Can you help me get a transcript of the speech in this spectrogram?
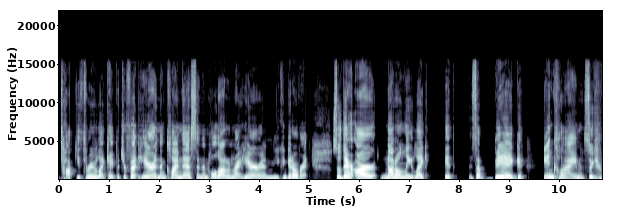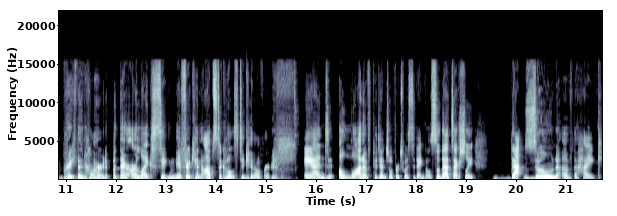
talk you through like hey put your foot here and then climb this and then hold on right here and you can get over it so there are not only like it, it's a big incline so you're breathing hard but there are like significant obstacles to get over and a lot of potential for twisted ankles. So that's actually that zone of the hike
